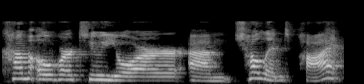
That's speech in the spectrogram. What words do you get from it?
come over to your, um, cholent pot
